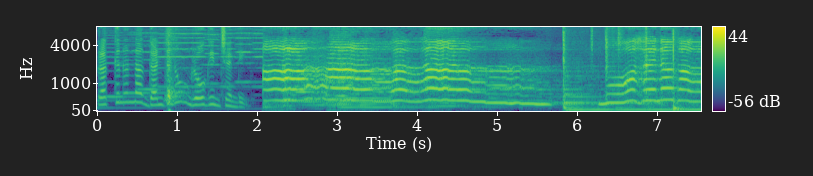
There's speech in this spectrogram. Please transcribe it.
ప్రక్కనున్న గంటను మ్రోగించండి. మోహనవాణి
